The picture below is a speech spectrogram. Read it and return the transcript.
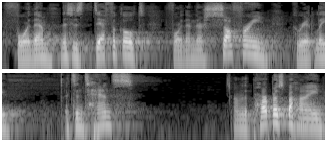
for them. This is difficult for them. They're suffering greatly. It's intense. And the purpose behind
